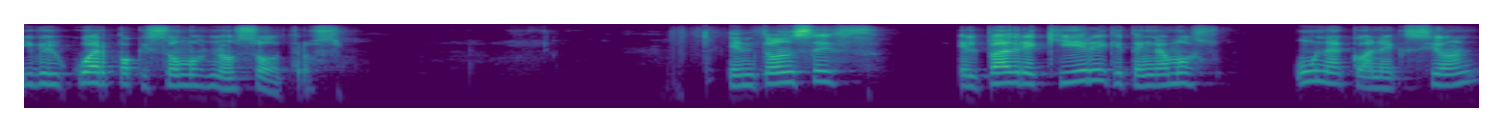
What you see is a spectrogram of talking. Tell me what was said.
y del cuerpo que somos nosotros. Entonces, el Padre quiere que tengamos una conexión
